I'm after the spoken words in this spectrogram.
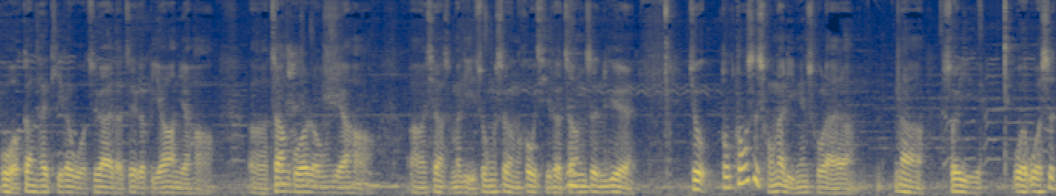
我刚才提的我最爱的这个 Beyond 也好，呃，张国荣也好，呃，像什么李宗盛后期的张震岳，就都都是从那里面出来的。那所以。我我是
